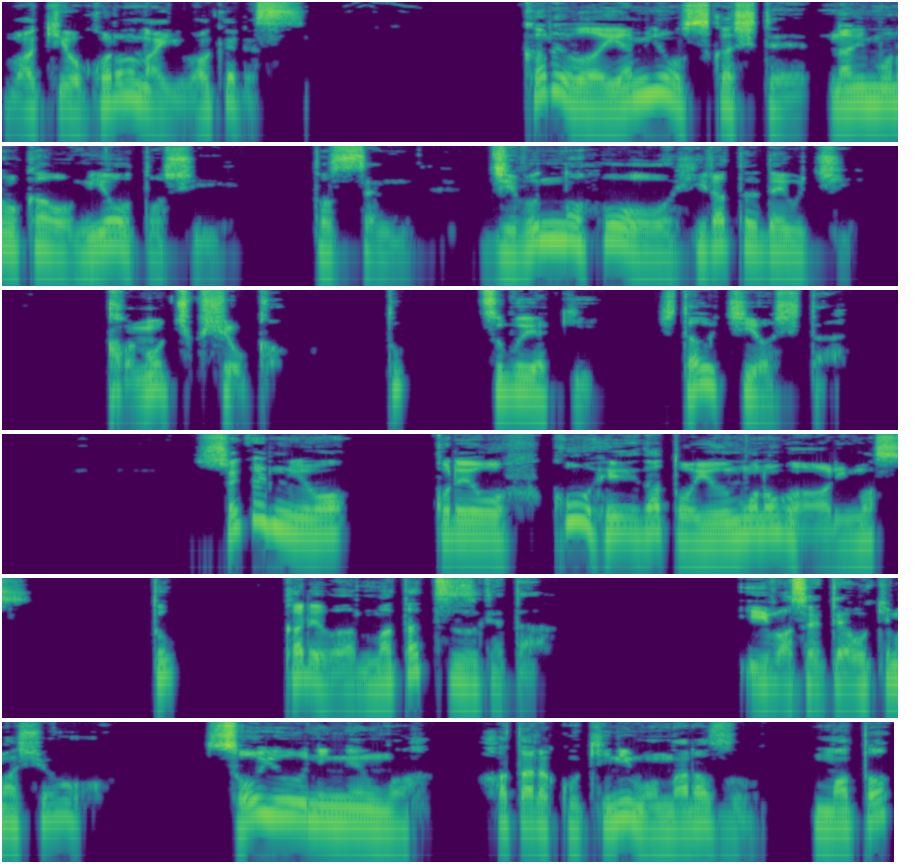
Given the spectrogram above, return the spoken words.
湧き起こらないわけです。彼は闇を透かして何者かを見ようとし、突然、自分の方を平手で打ち、この畜生か、とつぶやき、舌打ちをした。世間にはこれを不公平だというものがあります。と、彼はまた続けた。言わせておきましょう。そういう人間は働く気にもならず、また盗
